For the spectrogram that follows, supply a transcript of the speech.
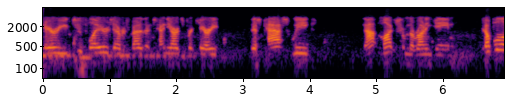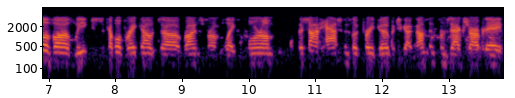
carry. Two players average better than 10 yards per carry. This past week, not much from the running game. A couple of uh, leaks, a couple of breakout uh, runs from Blake Corum. Hassan Haskins looked pretty good, but you got nothing from Zach Charbonnet.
